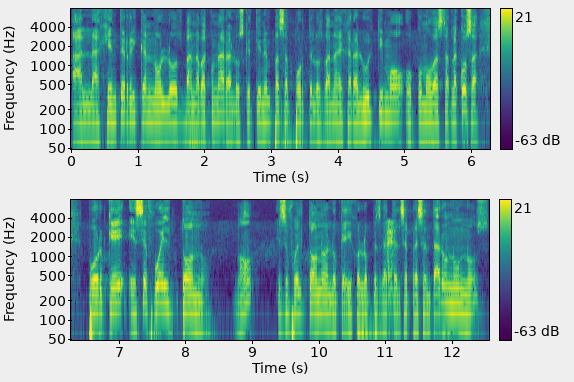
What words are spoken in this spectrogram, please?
a la gente rica no los van a vacunar, a los que tienen pasaporte los van a dejar al último o cómo va a estar la cosa, porque ese fue el tono, ¿no? Ese fue el tono de lo que dijo López Gatel. Se presentaron unos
